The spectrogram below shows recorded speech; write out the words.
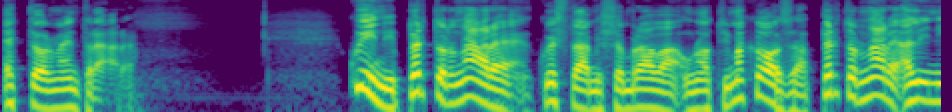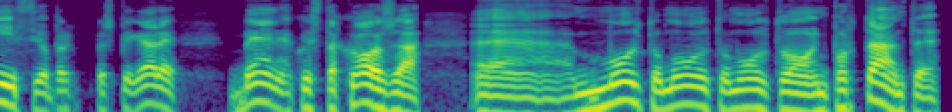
e torna a entrare quindi per tornare questa mi sembrava un'ottima cosa per tornare all'inizio per, per spiegare bene questa cosa eh, molto molto molto importante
